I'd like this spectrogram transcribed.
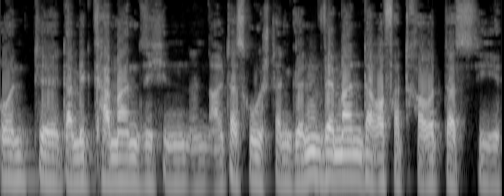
Und äh, damit kann man sich einen, einen Altersruhestand gönnen, wenn man darauf vertraut, dass die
